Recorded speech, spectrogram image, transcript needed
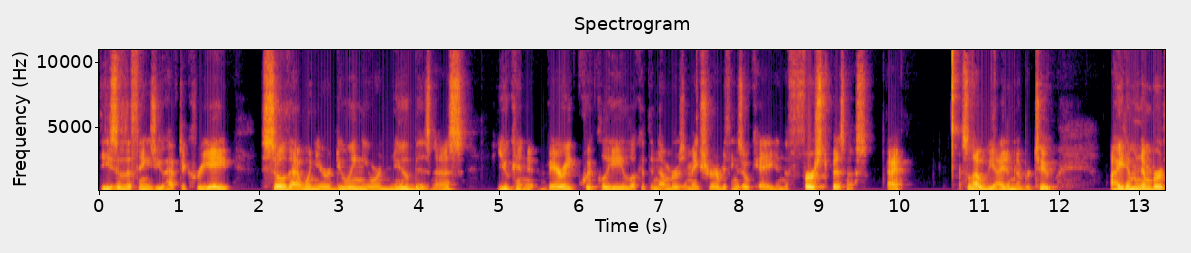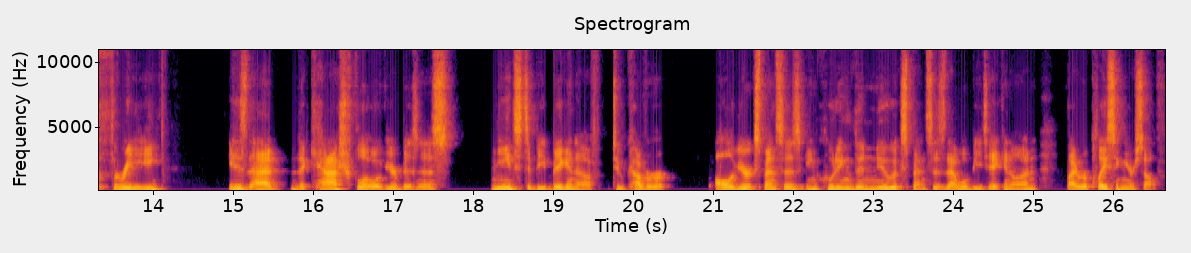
These are the things you have to create so that when you're doing your new business, you can very quickly look at the numbers and make sure everything's okay in the first business. Okay. So that would be item number two. Item number three is that the cash flow of your business needs to be big enough to cover all of your expenses, including the new expenses that will be taken on by replacing yourself.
